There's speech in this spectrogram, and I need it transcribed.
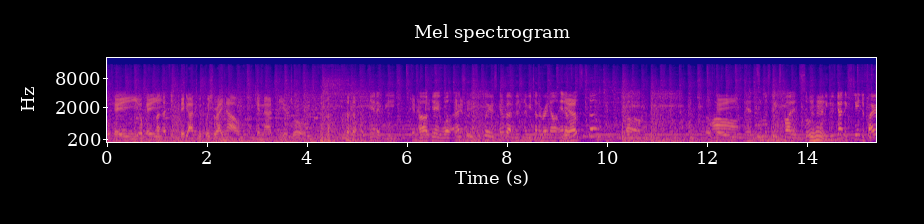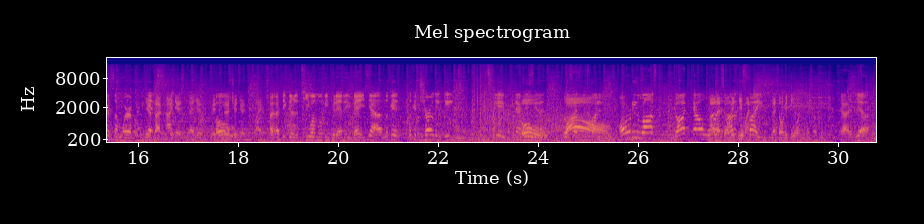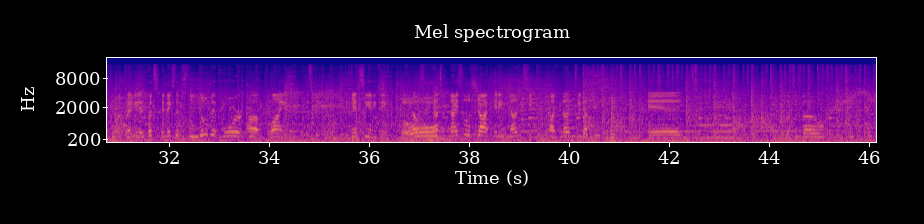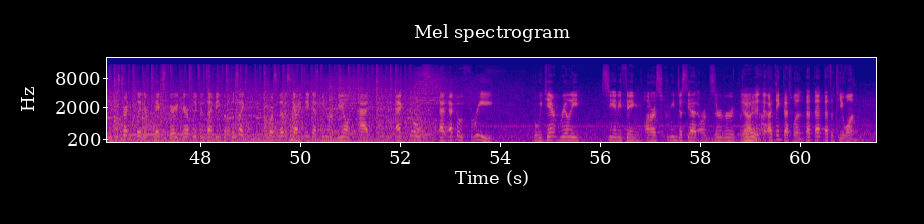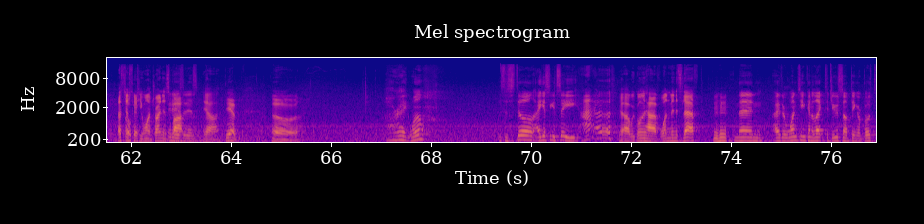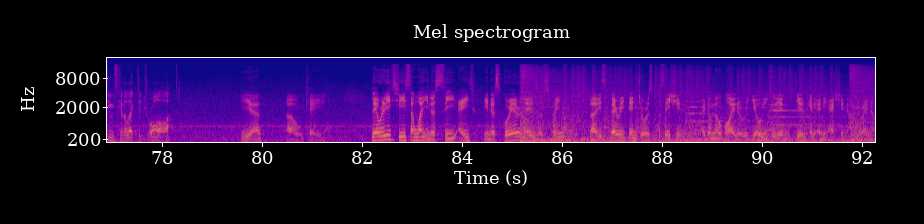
Okay, okay. I- I think they got to push right now. Cannot be a draw. Can it be? Cannot. Okay, well, Cannot actually, two players kind of have vision of each other right now, and Yeah. it looks as though. Uh-oh. Okay. Oh, and someone's being spotted. So, I Mhm. mean, we've got an exchange of fire somewhere, but we Yeah, can't. Yeah, but not yet, not yet. They do Oh. not change any fire. I, I think there's a T1 moving to the enemy base. Yeah, look at look at Charlie 8. You can see it. You can actually see Oh, that. Both sides have been wow. Already lost God Cow One But that's out only of the T1. fight. That's only T1. That's okay. Yeah. It, Yeah, No, but I mean, it puts it makes them just a little bit more uh, blind in this game. They can't see anything. Oh. And that's a nice little shot hitting none T on none TW, Mm-hmm. And it looks as though they're just trying to play their picks very carefully for the time being. But it looks like, of course, another scouting take has been revealed at Echo at Echo Three, but we can't really see anything on our screen just yet. Our observer. Yeah, Mhm. it, I think that's one. That, that that's a T1. That's just Okay. a T1 trying to is, spot. it is. Yeah. Yeah. Uh, All right, well, this is still, I guess you could say, uh, Yeah, we're going to have one minute left. mm-hmm. then either one team can elect to do something or both teams can elect to draw. Yeah. Okay. They already see someone in the C8 in the square. There is a sprint, but it's very dangerous position. I don't know why the Yoi didn't, didn't take any action on it right now.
